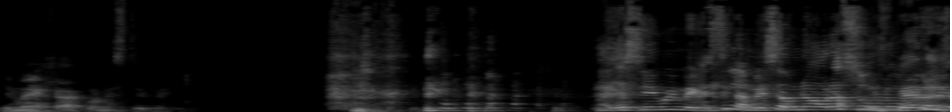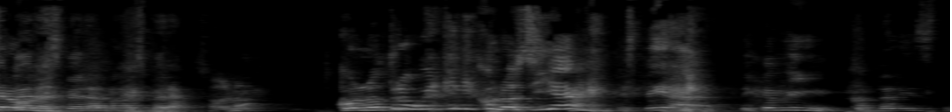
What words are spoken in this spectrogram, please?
Y me dejaba con este güey. Ah, ya sé, güey, me dejaste en la mesa una hora solo, espera, culero. espera, espera, no, espera. ¿Solo? Con otro güey que ni conocía. Espera, déjame contar esto.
